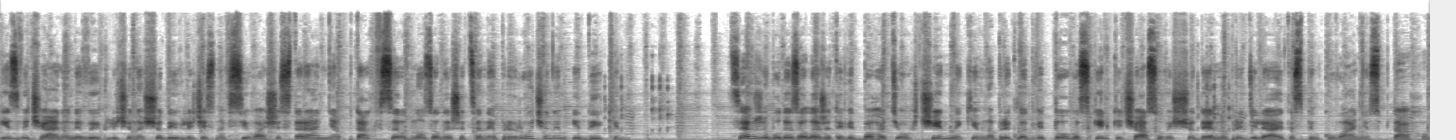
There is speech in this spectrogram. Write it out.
І, звичайно, не виключено, що дивлячись на всі ваші старання, птах все одно залишиться неприрученим і диким. Це вже буде залежати від багатьох чинників, наприклад, від того, скільки часу ви щоденно приділяєте спілкуванню з птахом,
